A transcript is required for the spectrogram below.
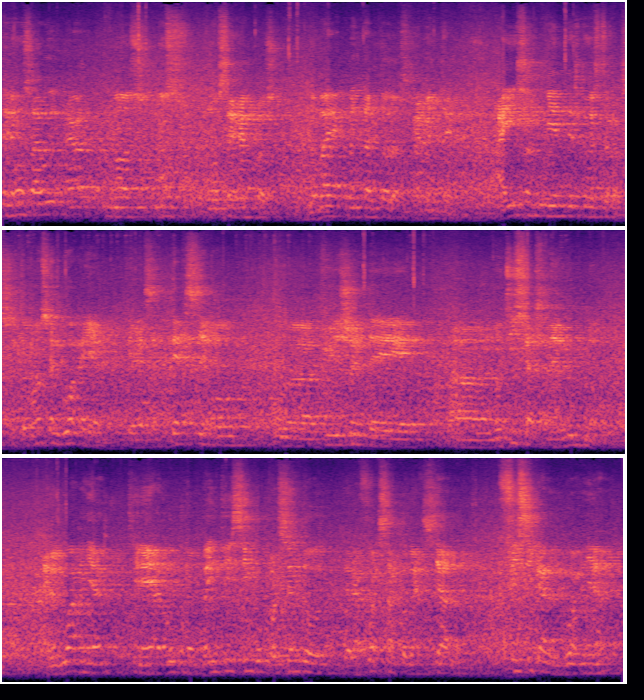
tenemos algo, unos, unos, ejemplos, no voy a comentar todos realmente. Ahí son clientes nuestros. Si tomamos el Guardian, que es el tercero uh, de uh, noticias en el mundo, el Guardian tiene algo como 25% de la fuerza comercial física del Guardian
